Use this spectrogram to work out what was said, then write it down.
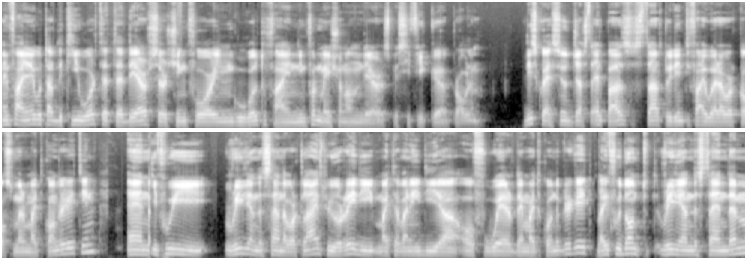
And finally, what are the keywords that uh, they are searching for in Google to find information on their specific uh, problem? These questions just help us start to identify where our customer might congregate in. And if we really understand our clients, we already might have an idea of where they might congregate. But if we don't really understand them,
